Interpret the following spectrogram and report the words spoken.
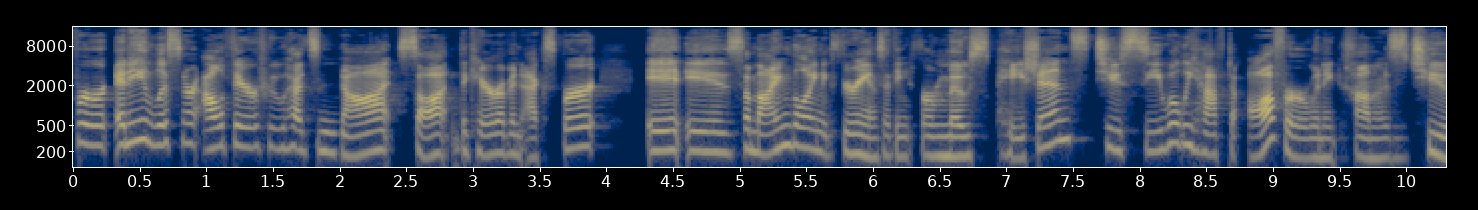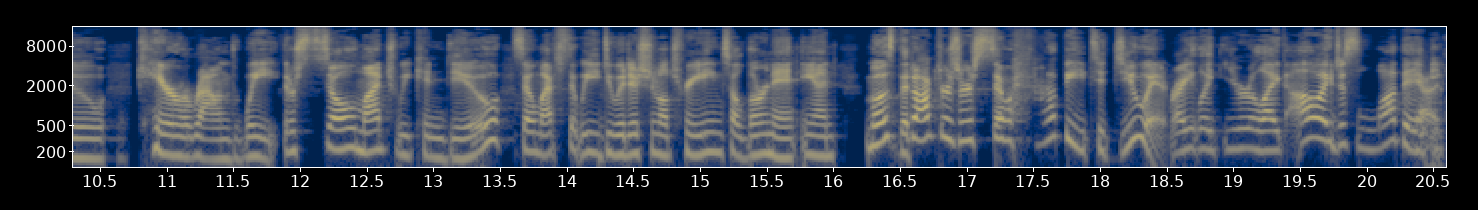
For any listener out there who has not sought the care of an expert, it is a mind blowing experience, I think, for most patients to see what we have to offer when it comes to care around weight. There's so much we can do, so much that we do additional training to learn it. And most of the doctors are so happy to do it, right? Like you're like, oh, I just love it. Yeah. It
